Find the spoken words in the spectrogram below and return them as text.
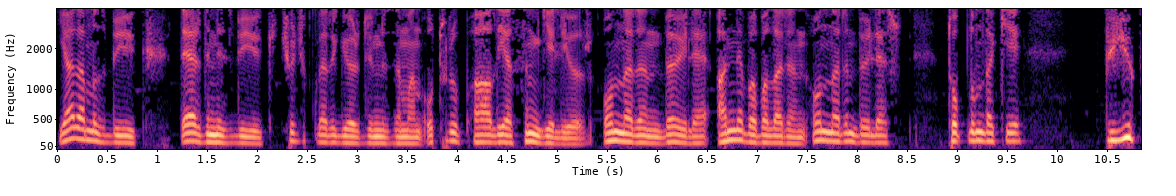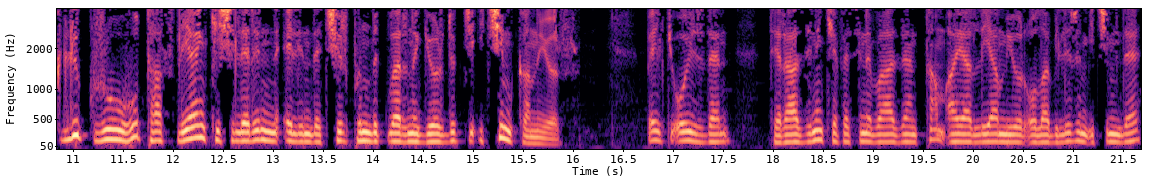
Yaramız büyük, derdimiz büyük. Çocukları gördüğümüz zaman oturup ağlayasım geliyor. Onların böyle anne babaların, onların böyle toplumdaki büyüklük ruhu taslayan kişilerin elinde çırpındıklarını gördükçe içim kanıyor. Belki o yüzden terazinin kefesini bazen tam ayarlayamıyor olabilirim içimde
